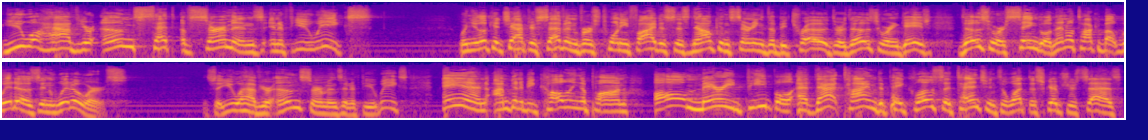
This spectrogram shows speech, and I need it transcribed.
you will have your own set of sermons in a few weeks. When you look at chapter 7, verse 25, it says, Now concerning the betrothed or those who are engaged, those who are single, and then it'll talk about widows and widowers. So you will have your own sermons in a few weeks. And I'm going to be calling upon all married people at that time to pay close attention to what the scripture says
